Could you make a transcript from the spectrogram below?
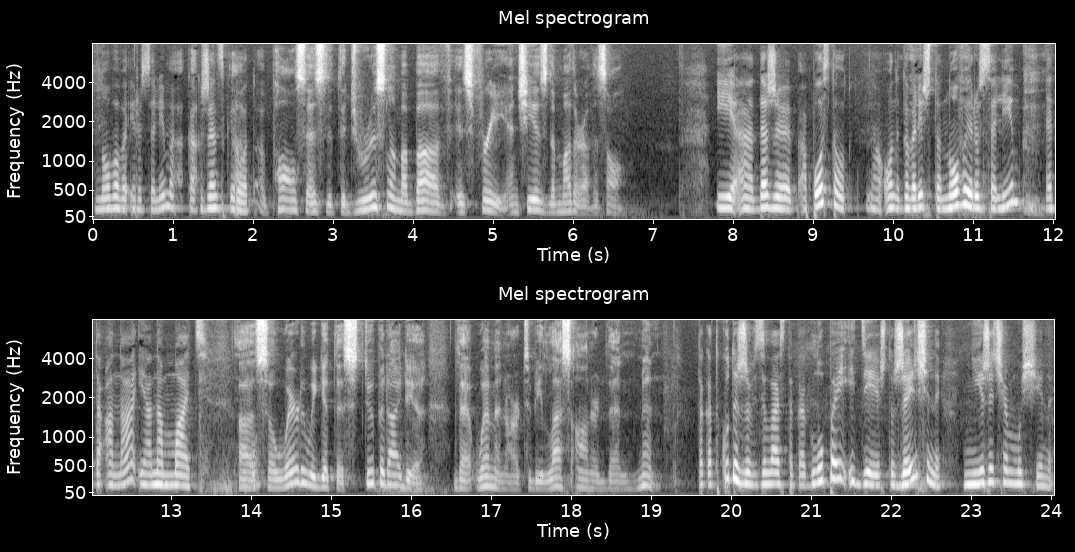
Нового Иерусалима, как женский род. Paul says that the Jerusalem above is free, and she is the mother of us all. И даже апостол, он говорит, что Новый Иерусалим — это она, и она мать. Uh, so, where do we get this stupid idea that women are to be less honored than men? Так откуда же взялась такая глупая идея, что женщины ниже, чем мужчины?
